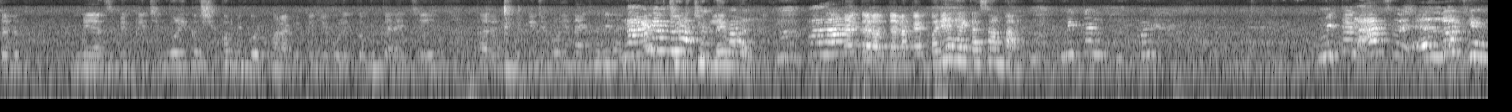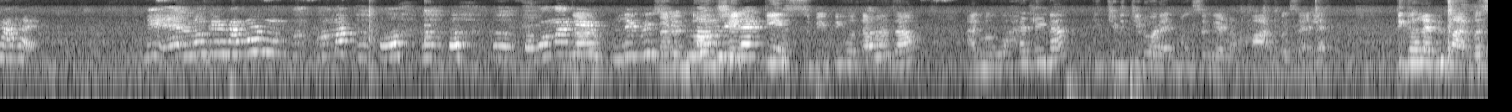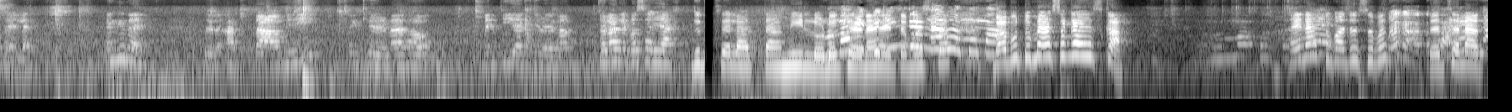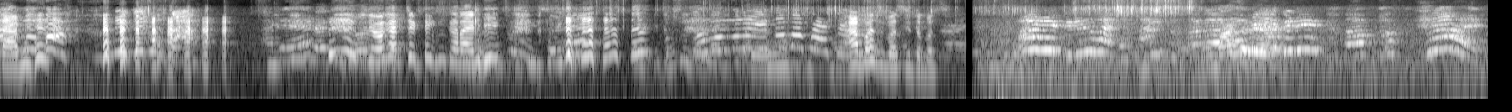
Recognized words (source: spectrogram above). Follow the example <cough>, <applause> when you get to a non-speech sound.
तर मी आज बीपीची गोळी कशी कमी करू? मला बीपीची गोळी कमी करायची आहे. कारण बीपीची गोळी नाही खाली ना चिडचिड लई वाढते. मला काय करावं? त्याला काय पर्याय आहे का? सांगा. मी तर मी तर आज येल्लो घेणार आहे मी येल्लो घेणार आहे मम्मा मम्मा का- लिपस्टिक कारण दोनशे तीस बीपी होता माझा. आणि मग वाढली ना की चिडचिड वाढायत मग सगळ्यांना मार बसायलाय तिघाला बी मार बसायलाय है की नाही? तर आता आम्ही हे खेळणार आहोत. नक्की या खेळायला. चला रे बसा या. चला आता आम्ही लोडो खेळणार आहे तर मस्त. बाबू तुम्ही असं काय आहेस का? आहे ना तू माझ्यासोबत? तर चला आता आम्ही ते बघा चिटिंग करायली. आ बस बस इथं बस.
